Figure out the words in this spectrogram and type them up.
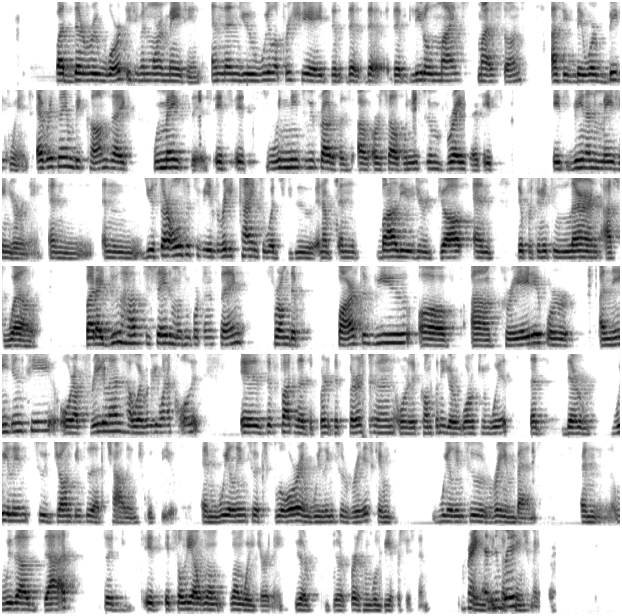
but the reward is even more amazing. And then you will appreciate the the, the, the little milestones as if they were big wins. Everything becomes like we made this. It's it we need to be proud of us of ourselves. We need to embrace it. It's it's been an amazing journey. And and you start also to be really kind to what you do and and value your job and the opportunity to learn as well but i do have to say the most important thing from the part of view of a creative or an agency or a freelance however you want to call it is the fact that the, per- the person or the company you're working with that they're willing to jump into that challenge with you and willing to explore and willing to risk and willing to reinvent. And without that the it, it's only a one one way journey. Your your person will be resistant. Right and, and it's a change maker.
